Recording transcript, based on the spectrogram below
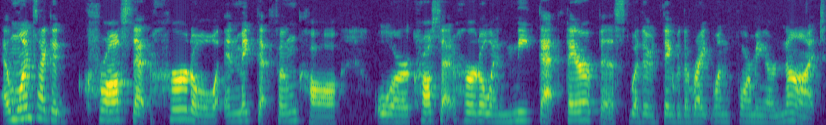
and once i could cross that hurdle and make that phone call or cross that hurdle and meet that therapist whether they were the right one for me or not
